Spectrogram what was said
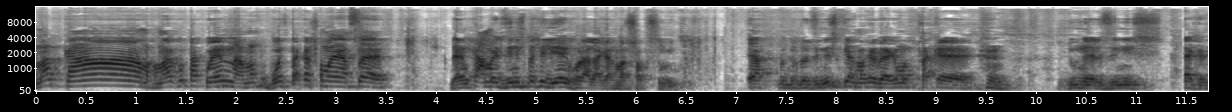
আমার কাম, আমার কথা না, আমার কি বসে থাকার সময় আছে? কামের ঘোরা লাগে আমার সবসময়। একটা দুটো জিনিস কি আমাকে ব্যাগের মধ্যে থাকে? দুনের জিনিস। এক এক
